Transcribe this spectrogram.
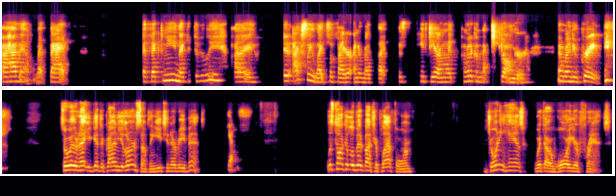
I haven't let that affect me negatively. I it actually lights a fire under my butt. Just each year I'm like, I'm gonna come back stronger. I'm gonna do great. so whether or not you get the crown, you learn something each and every event. Yes. Let's talk a little bit about your platform. Joining hands with our warrior friends.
